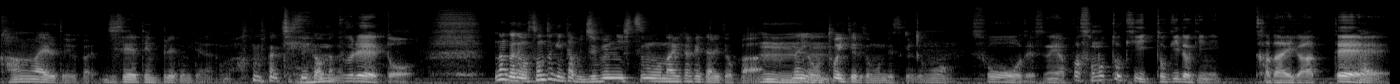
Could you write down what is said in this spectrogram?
考えるというか時勢テンプレートみたいなのが。テンプレート。なんかでもその時に多分自分に質問を投げかけたりとか、うんうんうん。何かを解いてると思うんですけれども。そうですね。やっぱその時時々に課題があって、はい。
